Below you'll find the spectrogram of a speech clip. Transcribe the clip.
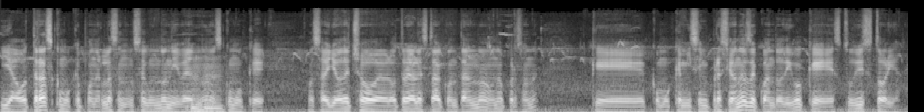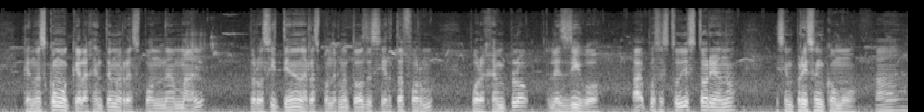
y a otras como que ponerlas en un segundo nivel, ¿no? Es como que o sea, yo de hecho el otro día le estaba contando a una persona que como que mis impresiones de cuando digo que estudio historia, que no es como que la gente me responda mal, pero sí tienen a responderme todos de cierta forma. Por ejemplo, les digo, ah, pues estudio historia, ¿no? Y siempre dicen como, ah,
